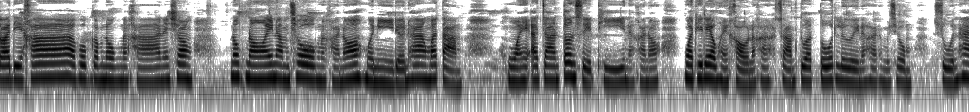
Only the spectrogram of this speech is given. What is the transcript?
สวัสดีค่ะ พบกับนกนะคะ ในช่องนกน้อยนำโชคนะคะเนาะเมื่อนี้เดินทางมาตามหวยอาจารย์ต้นเศรษฐีนะคะเนาะงวันที่แล้วให้เขานะคะสามตัวโต๊ดเลยนะคะท่านผู้ชมศูนย์ห้า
